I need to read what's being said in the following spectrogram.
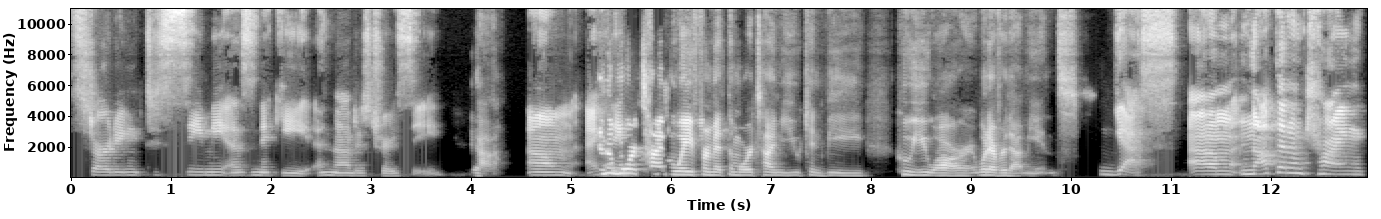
starting to see me as Nikki and not as Tracy. Yeah. Um, I And the think, more time away from it, the more time you can be who you are, whatever that means. yes, um, not that I'm trying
